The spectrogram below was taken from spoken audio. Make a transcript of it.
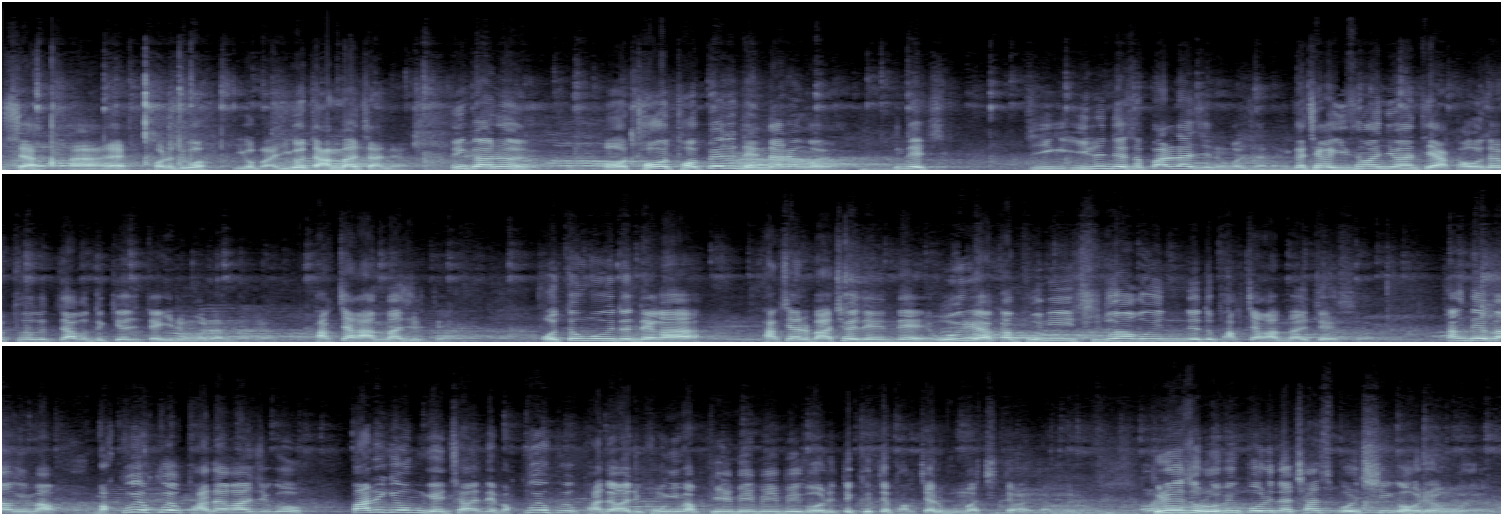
시작. 하나, 네, 걸어주고. 이거 봐. 이것도 안 맞잖아요. 그러니까는, 어, 더, 더 빼도 된다는 거예요. 근데, 이, 이런 데서 빨라지는 거잖아요. 그러니까 제가 이승환님한테 약간 어설프다고 느껴질 때가 이런 거란 말이에요. 박자가 안 맞을 때. 어떤 공이든 내가 박자를 맞춰야 되는데, 오히려 약간 본인이 주도하고 있는데도 박자가 안 맞을 때가 있어요. 상대방이 막, 막 꾸역꾸역 받아가지고, 빠르게 오면 괜찮은데, 막 꾸역꾸역 받아가지고 공이 막 빌빌빌빌 거릴 때 그때 박자를 못 맞출 때가 있단 말이에요. 그래서 로빙볼이나 찬스볼 치기가 어려운 거예요.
